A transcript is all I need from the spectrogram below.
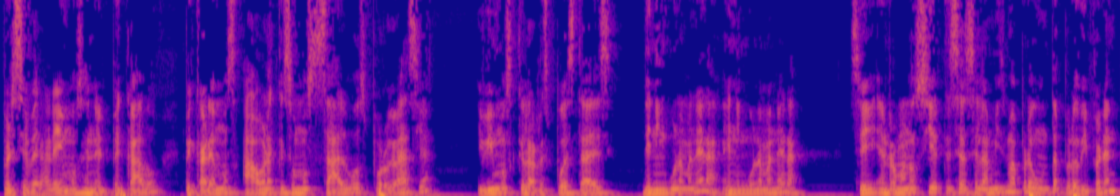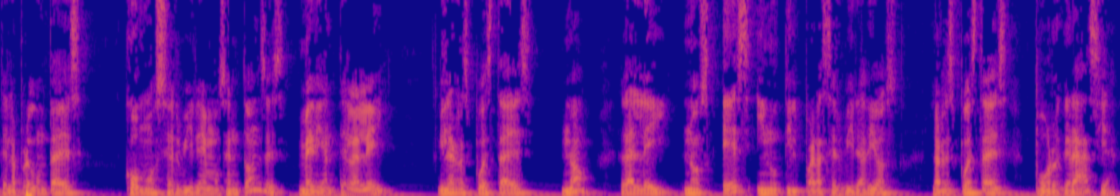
¿Perseveraremos en el pecado? ¿Pecaremos ahora que somos salvos por gracia? Y vimos que la respuesta es de ninguna manera, en ninguna manera. Sí, en Romanos 7 se hace la misma pregunta pero diferente. La pregunta es ¿cómo serviremos entonces? ¿Mediante la ley? Y la respuesta es no, la ley nos es inútil para servir a Dios. La respuesta es por gracia.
